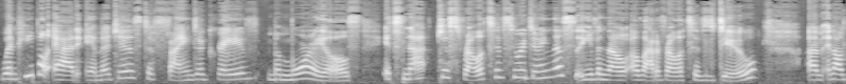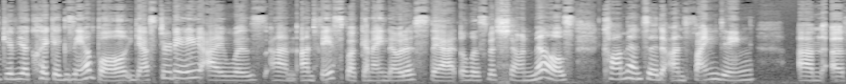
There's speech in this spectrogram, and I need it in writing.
when people add images to find a grave memorials, it's not just relatives who are doing this, even though a lot of relatives do. Um, and I'll give you a quick example. Yesterday, I was on, on Facebook and I noticed that Elizabeth Shown Mills commented on finding um, a,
